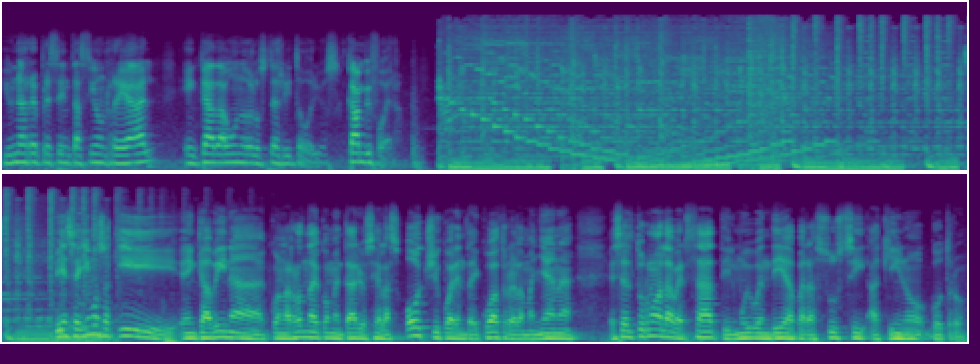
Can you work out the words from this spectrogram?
y una representación real en cada uno de los territorios. Cambio fuera. Bien, seguimos aquí en cabina con la ronda de comentarios y a las 8 y 44 de la mañana. Es el turno de la versátil. Muy buen día para Susi Aquino Gotro.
